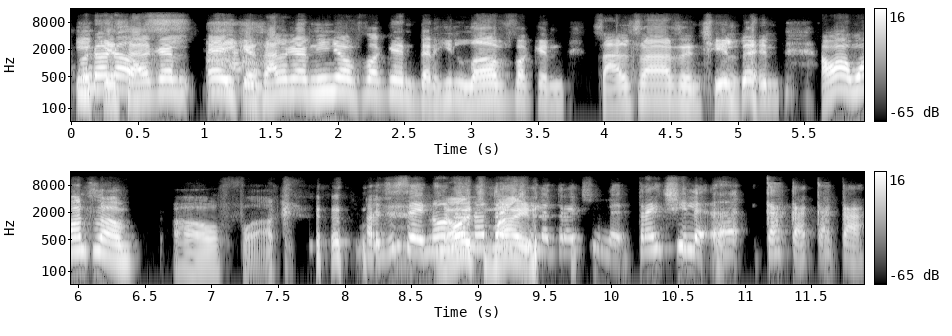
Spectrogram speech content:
y no, que no. salga el, hey, que salga el niño fucking that he loves fucking salsas and chile. And, oh, I want some. Oh fuck. I just say, no, No, no, no, it's trae mine. chile, trae chile, trae chile, uh, caca, caca.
